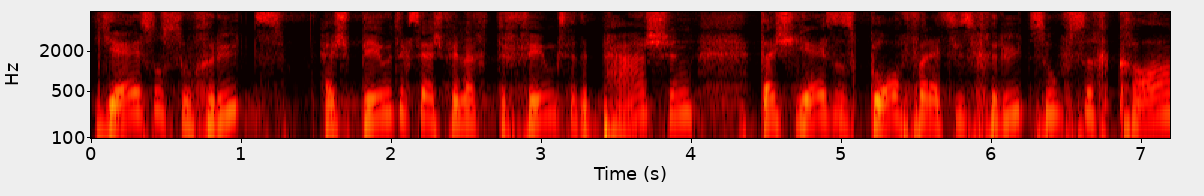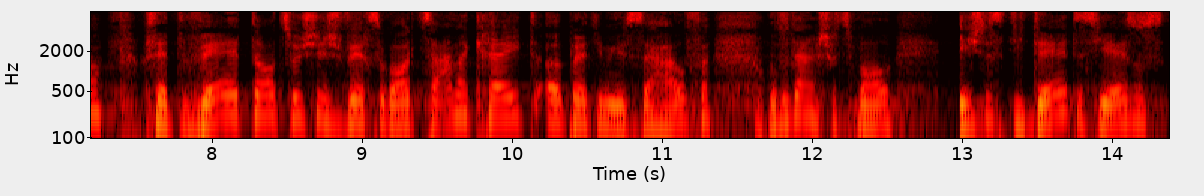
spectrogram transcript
Jesus und Kreuz, Hast du Bilder gesehen? Hast du vielleicht den Film gesehen, The Passion? Da ist Jesus gelaufen, hat sein Kreuz auf sich gehabt. Es hat weh da. Zwischen ist vielleicht sogar zusammengefallen. Jemand hätte ihm helfen Und du denkst jetzt mal, ist es die Idee, dass Jesus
